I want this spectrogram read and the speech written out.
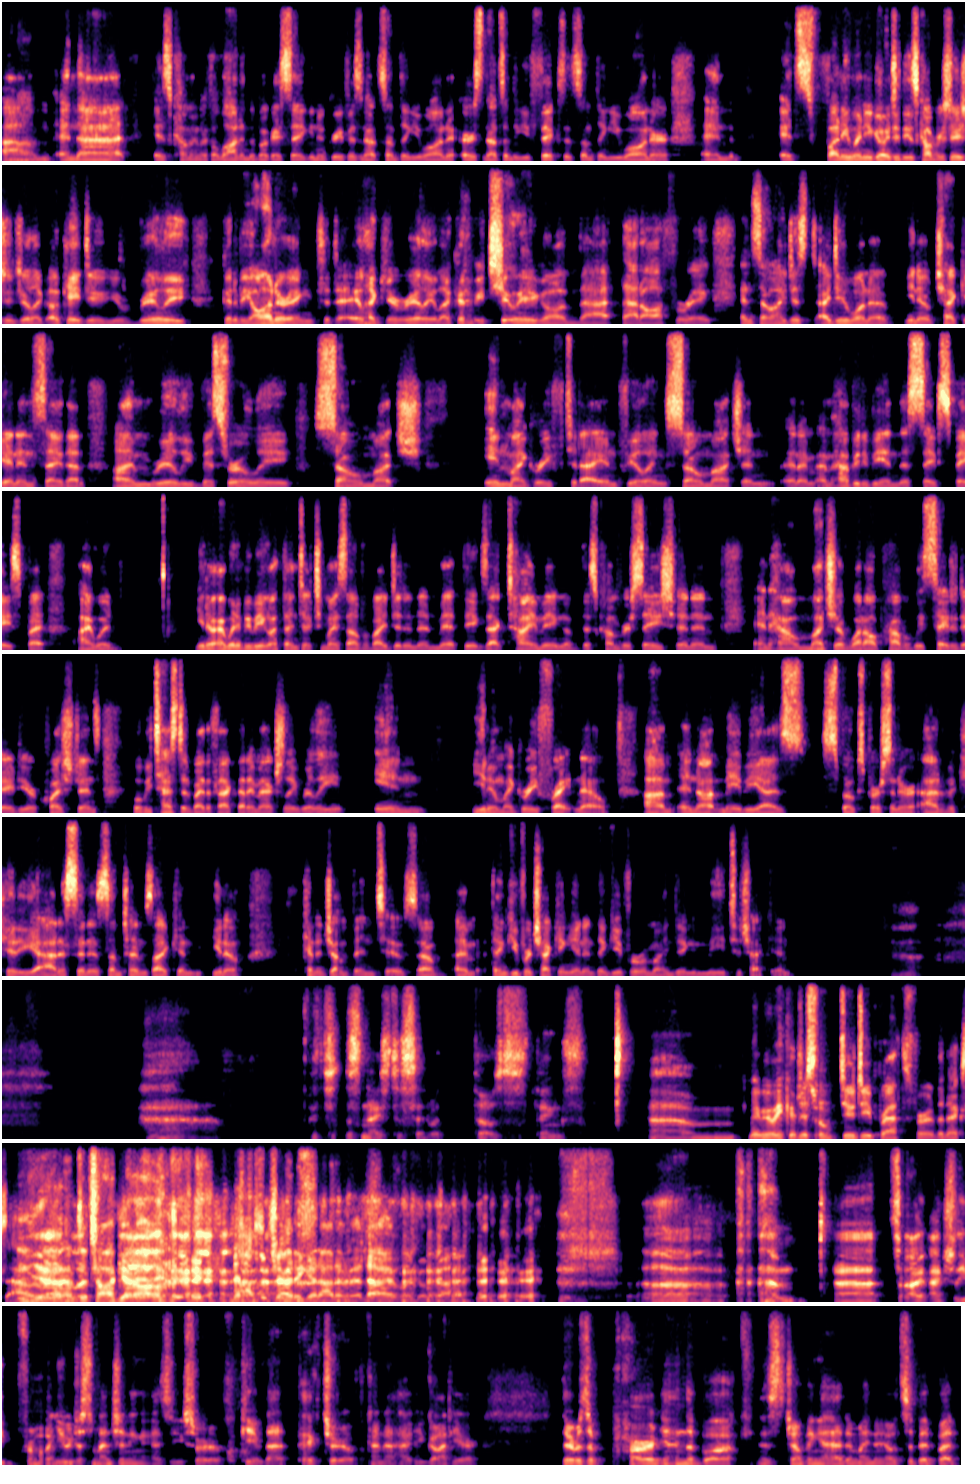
Um, and that is coming with a lot in the book. I say, you know, grief is not something you honor or it's not something you fix, it's something you honor. And it's funny when you go into these conversations, you're like, okay, dude, you're really going to be honoring today. Like you're really like going to be chewing on that, that offering. And so I just, I do want to, you know, check in and say that I'm really viscerally so much in my grief today and feeling so much and and I'm I'm happy to be in this safe space but I would you know, I wouldn't be being authentic to myself if I didn't admit the exact timing of this conversation and and how much of what I'll probably say today to your questions will be tested by the fact that I'm actually really in, you know, my grief right now, um, and not maybe as spokesperson or advocate Addison is sometimes I can, you know, kind of jump into. So um, thank you for checking in and thank you for reminding me to check in. Yeah. it's just nice to sit with those things. Um, Maybe we could just So- do deep breaths for the next hour. we Yeah, don't have to talk yeah, at all. yeah, yeah. now I'm trying to get out of it. Now I'm like, oh god. uh, uh, so I actually, from what you were just mentioning, as you sort of gave that picture of kind of how you got here, there was a part in the book, is jumping ahead in my notes a bit, but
